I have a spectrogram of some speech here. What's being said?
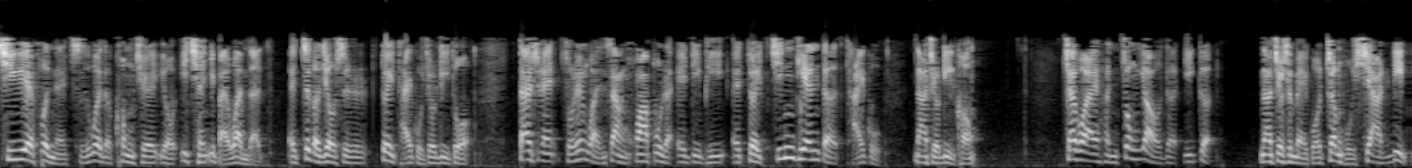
七月份呢职位的空缺有一千一百万人，哎，这个就是对台股就利多。但是呢，昨天晚上发布的 ADP，哎，对今天的台股那就利空。再过来很重要的一个，那就是美国政府下令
